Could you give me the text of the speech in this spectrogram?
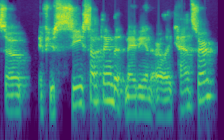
So if you see something that may be an early cancer,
